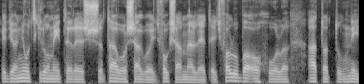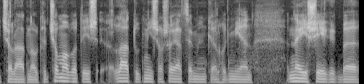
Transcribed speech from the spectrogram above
egy olyan 8 kilométeres távolságban egy fogsám mellett egy faluba, ahol átadtunk négy családnak csomagot, és láttuk mi is a saját szemünkkel, hogy milyen nehézségekbe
